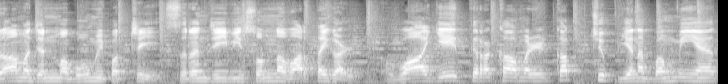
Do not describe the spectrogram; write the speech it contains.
ராம ஜென்ம பூமி பற்றி சிரஞ்சீவி சொன்ன வார்த்தைகள் வாயே திறக்காமல் கப் சிப் என பம்மிய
